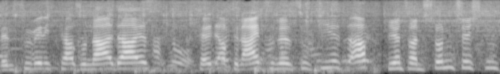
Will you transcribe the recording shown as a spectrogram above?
wenn zu wenig Personal da ist, fällt auf den Einzelnen zu viel ab. 24-Stunden-Schichten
